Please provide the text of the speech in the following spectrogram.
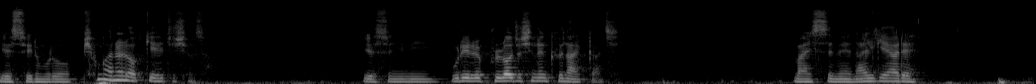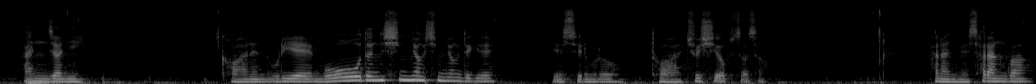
예수 이름으로 평안을 얻게 해주셔서 예수님이 우리를 불러주시는 그날까지 말씀의 날개 아래 안전히 거하는 우리의 모든 심령 심령 되게 예수 이름으로 도와주시옵소서. 하나님의 사랑과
